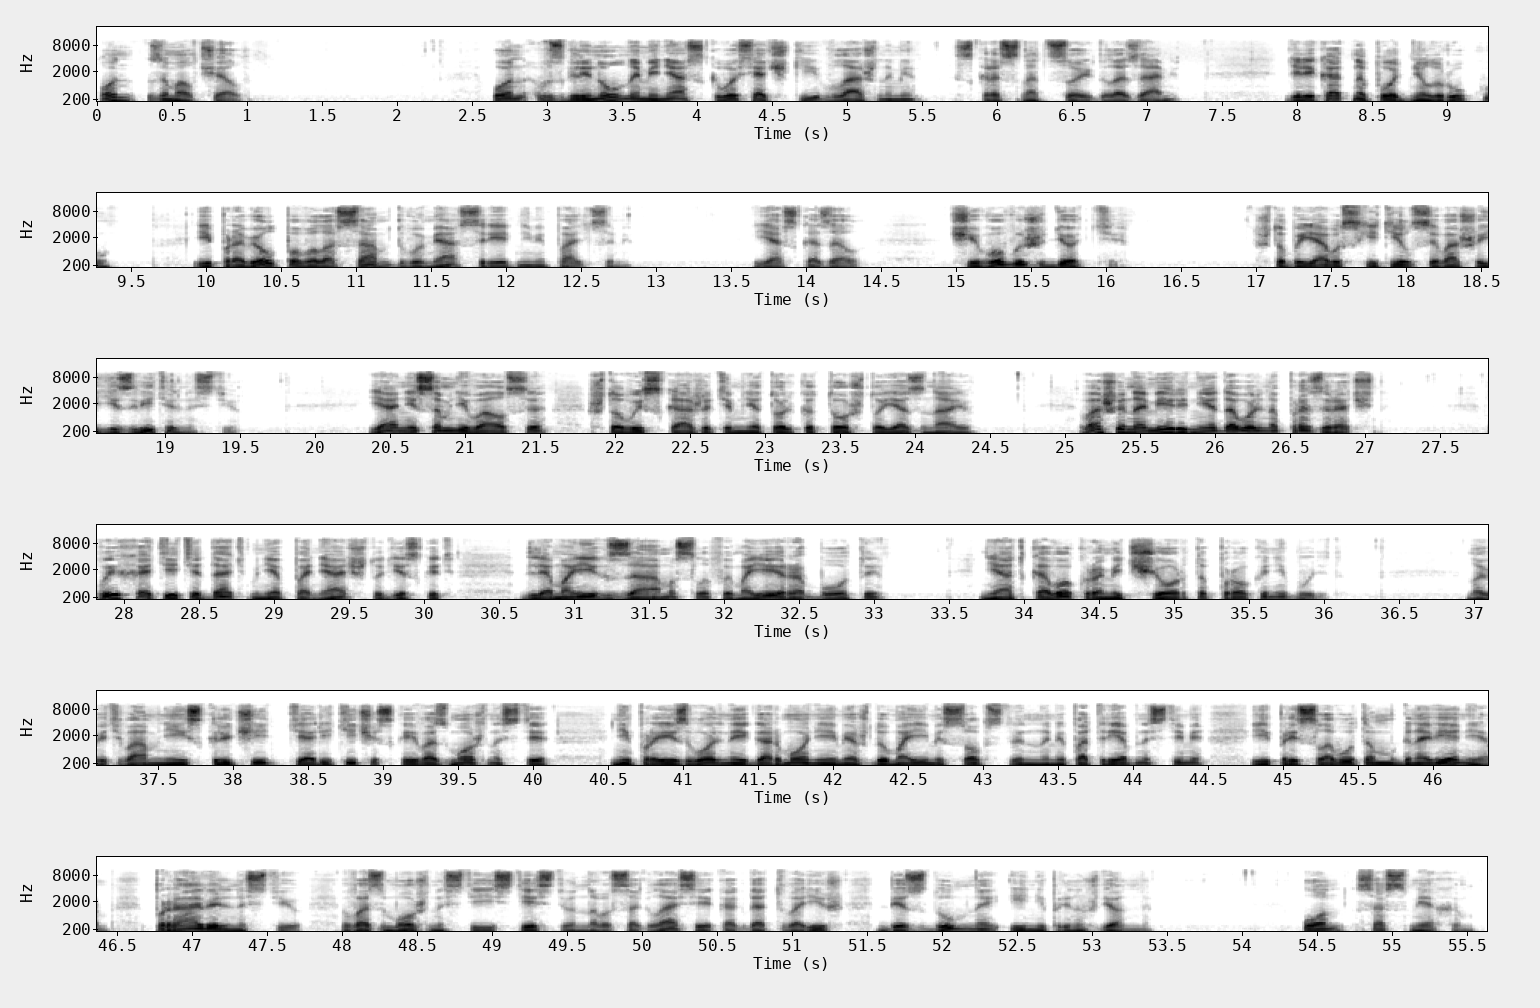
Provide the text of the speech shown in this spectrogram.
Он замолчал. Он взглянул на меня сквозь очки влажными, с краснотцой глазами, деликатно поднял руку и провел по волосам двумя средними пальцами. Я сказал, «Чего вы ждете? Чтобы я восхитился вашей язвительностью? Я не сомневался, что вы скажете мне только то, что я знаю. Ваши намерения довольно прозрачны. Вы хотите дать мне понять, что, дескать, для моих замыслов и моей работы ни от кого, кроме черта, прока не будет. Но ведь вам не исключить теоретической возможности непроизвольной гармонии между моими собственными потребностями и пресловутым мгновением, правильностью, возможности естественного согласия, когда творишь бездумно и непринужденно. Он со смехом.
